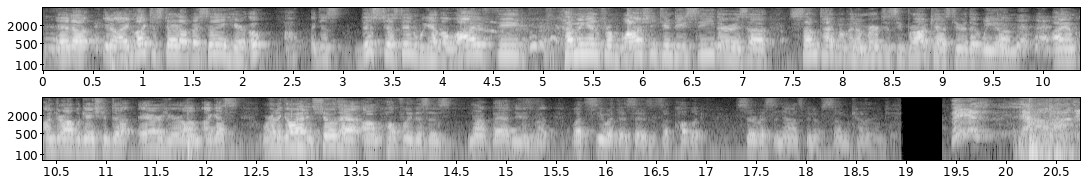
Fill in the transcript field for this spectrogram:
And, uh, you know, I'd like to start out by saying here, oh, oh, I just, this just in, we have a live feed coming in from Washington, D.C. There is uh, some type of an emergency broadcast here that we, um, I am under obligation to air here. Um, I guess we're going to go ahead and show that. Um, hopefully this is not bad news, but let's see what this is. It's a public service announcement of some kind. He is no longer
